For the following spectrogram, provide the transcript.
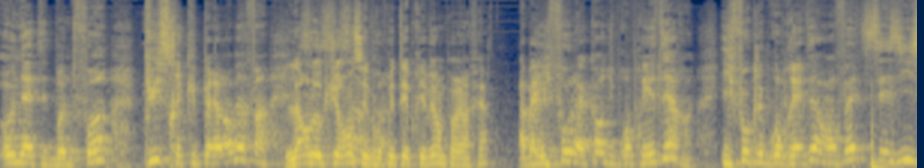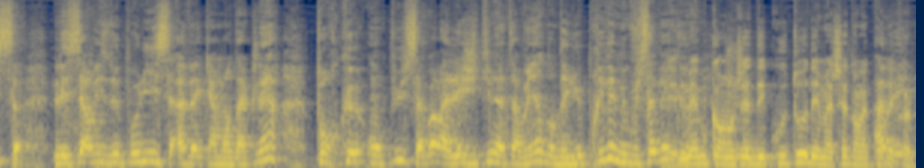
honnêtes et de bonne foi puissent récupérer leurs biens. Enfin, Là, en l'occurrence, c'est une propriété privée, on peut rien faire? Ah bah il faut l'accord du propriétaire. Il faut que le propriétaire en fait saisisse les services de police avec un mandat clair pour qu'on puisse avoir la légitimité d'intervenir dans des lieux privés. Mais vous savez que même quand on jette des couteaux, des machettes dans la cour ah, d'école.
